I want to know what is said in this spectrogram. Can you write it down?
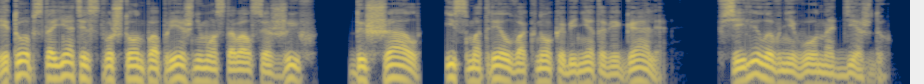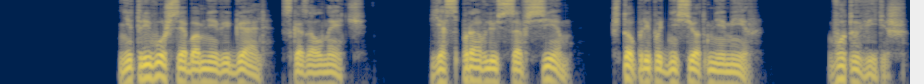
и то обстоятельство, что он по-прежнему оставался жив, дышал и смотрел в окно кабинета Вигаля, вселило в него надежду. «Не тревожься обо мне, Вигаль», — сказал Нэтч я справлюсь со всем, что преподнесет мне мир. Вот увидишь.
